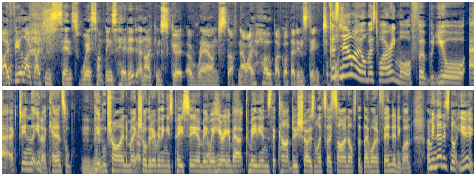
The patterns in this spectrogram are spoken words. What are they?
I feel like I can sense where something's headed and I can skirt around stuff now. I hope I've got that instinct. Because now I almost worry more for your act in the, you know, cancel Mm-hmm. people trying to make sure that everything is PC. I mean, we're hearing about comedians that can't do shows unless they sign off that they won't offend anyone. I mean, that is not you.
